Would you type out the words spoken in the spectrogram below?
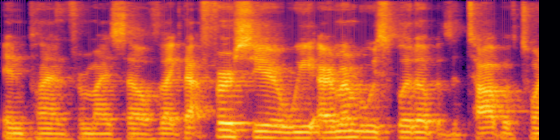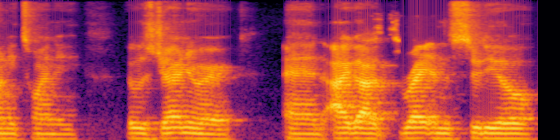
in plan for myself. Like that first year, we I remember we split up at the top of 2020. It was January, and I got right in the studio.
